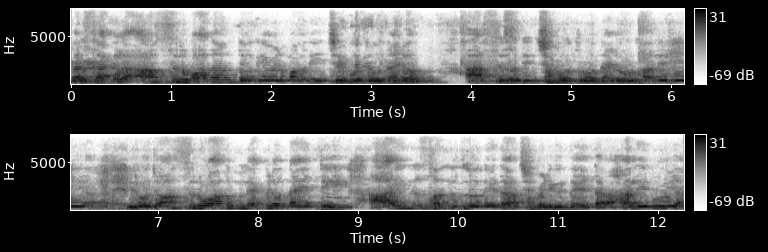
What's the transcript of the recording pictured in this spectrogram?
మరి సకల ఆశీర్వాదంతో దేవుడు మనల్ని ఏం చేయబోతున్నాడు ఆశీర్వదించబోతున్నాడు ఉన్నాడు. ఈరోజు ఆశీర్వాదములు ఎక్కడ ఉన్నాయంటే ఆయన సన్నిధిలోనే దాచిపడి ఉన్నాయంట. హల్లెలూయా.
